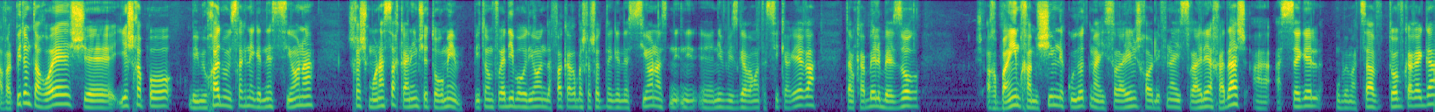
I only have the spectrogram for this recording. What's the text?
אבל פתאום אתה רואה שיש לך פה, במיוחד במשחק נגד נס ציונה, יש לך שמונה שחקנים שתורמים. פתאום פרדי בורדיון דפק ארבע שלושות נגד נס ציונה, נ- ניב משגב אמרת שיא קריירה, אתה מקבל באזור 40-50 נקודות מהישראלים שלך עוד לפני הישראלי החדש, הסגל הוא במצב טוב כרגע,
